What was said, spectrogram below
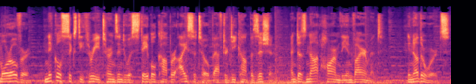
Moreover, nickel-63 turns into a stable copper isotope after decomposition and does not harm the environment. In other words,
